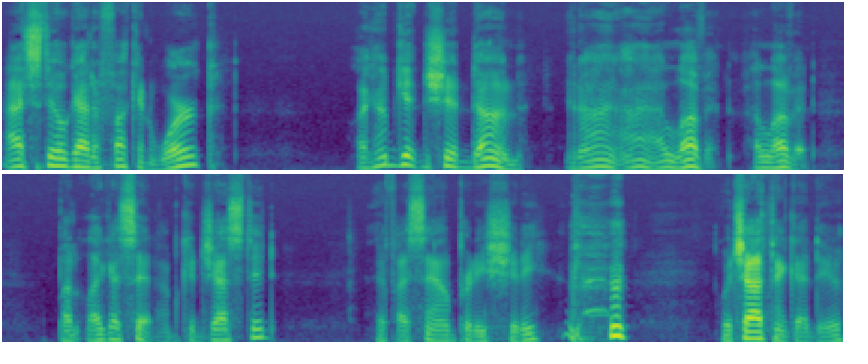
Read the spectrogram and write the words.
I still got to fucking work. Like, I'm getting shit done. And I, I, love it. I love it. But like I said, I'm congested. If I sound pretty shitty, which I think I do,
